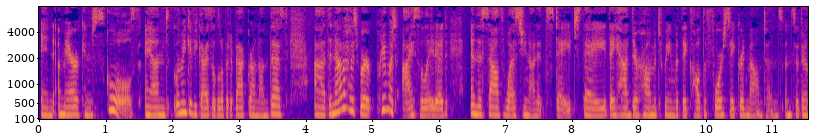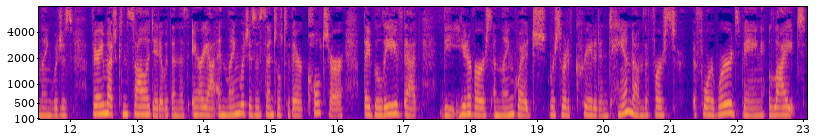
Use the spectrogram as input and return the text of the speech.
in American schools. And let me give you guys a little bit of background on this. Uh, the Navajos were pretty much isolated in the southwest United States. They they had their home between what they called the Four Sacred Mountains, and so their language is very much consolidated within this area. And language is essential to their culture. They believe that the universe and language were sort of created in tandem. The first four words being light,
